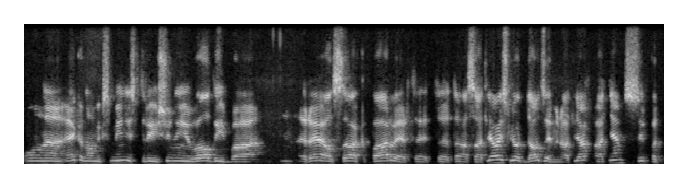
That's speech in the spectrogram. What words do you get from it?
un uh, ekonomikas ministrija šajā valdībā reāli sāka pārvērtēt tās atļaujas. Ļoti daudziem ir atļa, atņemtas, ir pat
